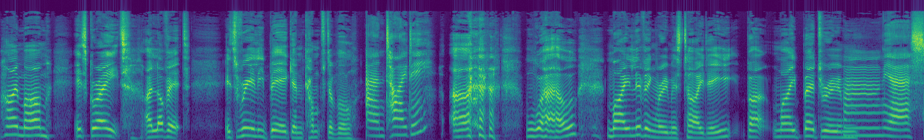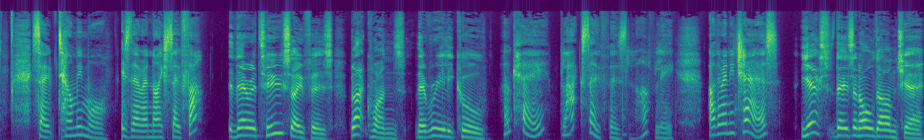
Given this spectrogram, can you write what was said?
Hi, Mum. It's great. I love it. It's really big and comfortable. And tidy? Uh, well, my living room is tidy, but my bedroom. Mm, yes. So tell me more. Is there a nice sofa? There are two sofas, black ones. They're really cool. Okay, black sofas. Lovely. Are there any chairs? Yes, there's an old armchair.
